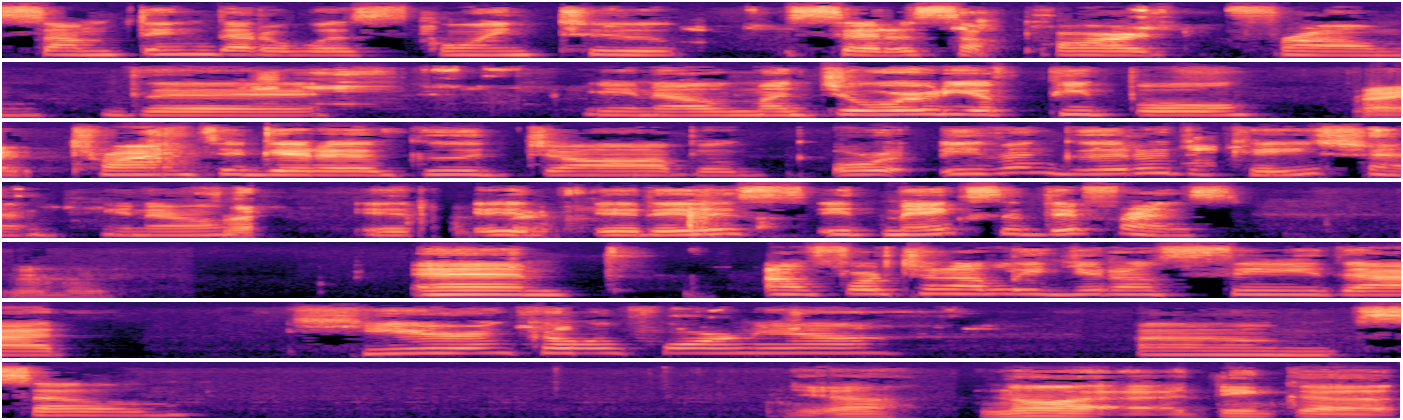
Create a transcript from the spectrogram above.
something that was going to set us apart from the you know majority of people right. trying to get a good job or, or even good education you know Right. it, it it is it makes a difference hmm and unfortunately you don't see that here in california um so Yeah. No, I, I think uh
